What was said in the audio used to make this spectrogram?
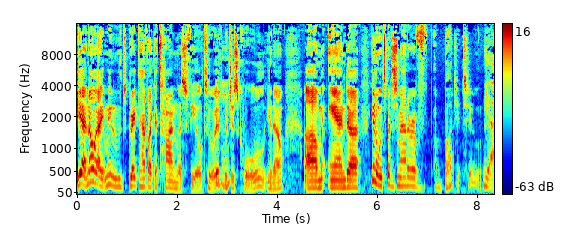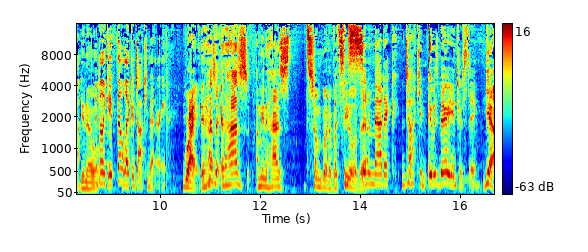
Yeah. No, I mean, it's great to have like a timeless feel to it, Mm-hmm. which is cool. You know, um, and uh, you know, it's but it's a matter of, of budget too. Yeah, You know, and like it felt like a documentary, right. It has. A, it has. I mean, it has somewhat of a but some feel of that. cinematic document. It was very interesting. Yeah,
